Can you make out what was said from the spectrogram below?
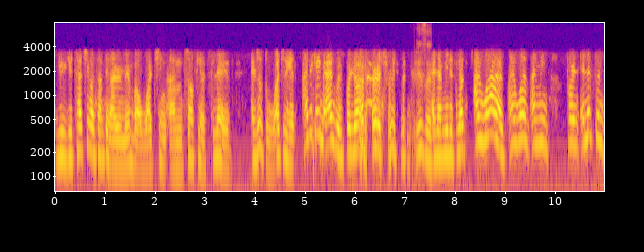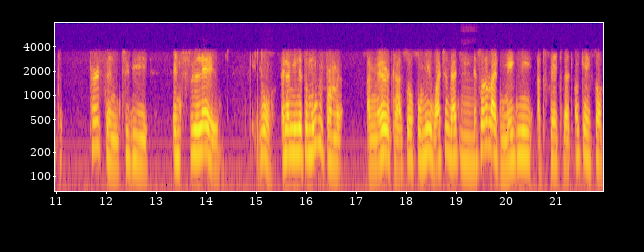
you you're touching on something I remember watching um Sophia Slave and just watching it, I became angry for no apparent reason. Is it? And I mean, it's not. I was, I was. I mean, for an innocent person to be enslaved, yo. And I mean, it's a movie from America. So for me, watching that, Mm. it sort of like made me upset that okay, so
